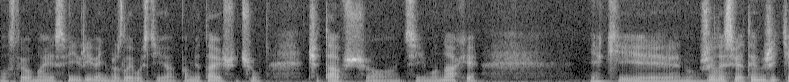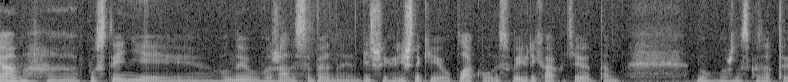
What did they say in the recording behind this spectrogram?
властиво має свій рівень вразливості. Я пам'ятаю, що чув, читав, що ці монахи які ну, жили святим життям е, в пустині, вони вважали себе найбільших грішників і оплакували свої гріха, хоча там, ну, можна сказати,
